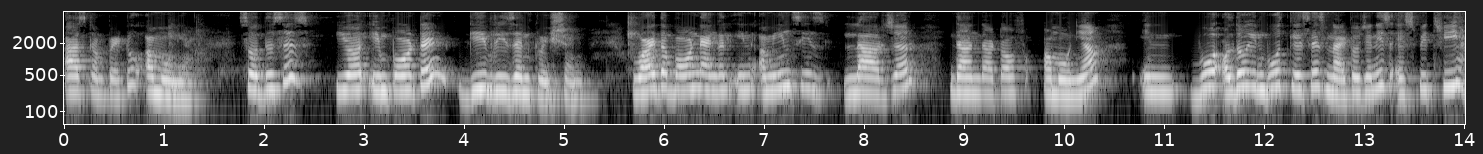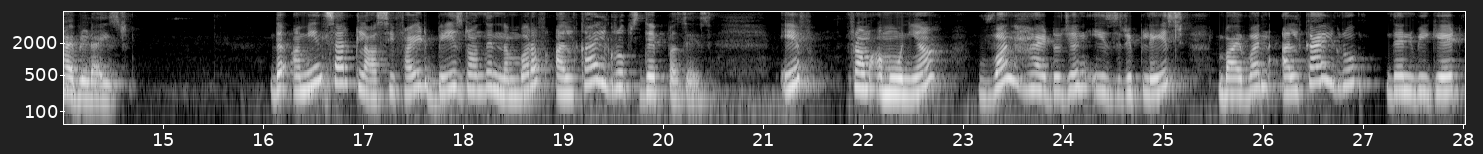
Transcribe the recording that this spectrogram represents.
as compared to ammonia. So this is your important give reason question. Why the bond angle in amines is larger than that of ammonia. In both although in both cases nitrogen is sp3 hybridized. The amines are classified based on the number of alkyl groups they possess. If from ammonia one hydrogen is replaced by one alkyl group then we get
